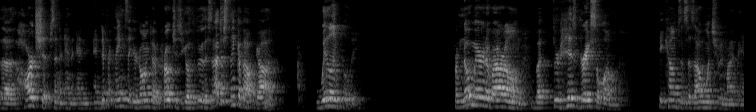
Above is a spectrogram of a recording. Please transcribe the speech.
the hardships and, and, and, and different things that you're going to approach as you go through this. And I just think about God willingly, from no merit of our own, but through His grace alone, He comes and says, I want you in my family.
